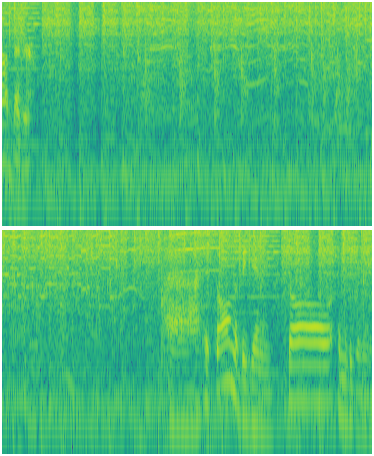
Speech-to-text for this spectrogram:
Not better. Uh, it's all in the beginning. It's all in the beginning.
